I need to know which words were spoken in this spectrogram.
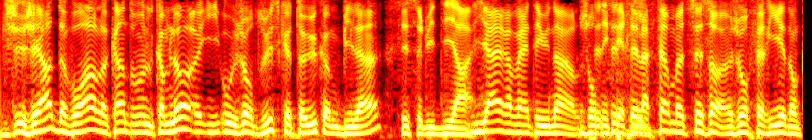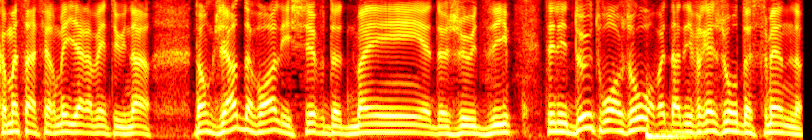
que j'ai hâte de voir, là, quand, comme là, aujourd'hui, ce que tu as eu comme bilan, C'est celui d'hier. d'hier à 21h. Journée C'est- c'est- fériée. C'est la fermeture, c'est ça, un jour férié. Donc, comment ça a fermé hier à 21h? Donc, j'ai hâte de voir les chiffres de demain, de jeudi. Sais, les deux, trois jours, on va être dans des vrais jours de semaine, là.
